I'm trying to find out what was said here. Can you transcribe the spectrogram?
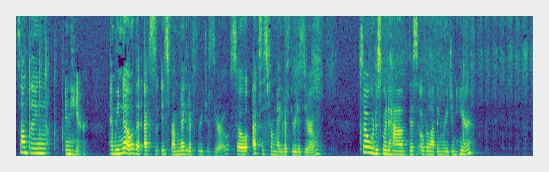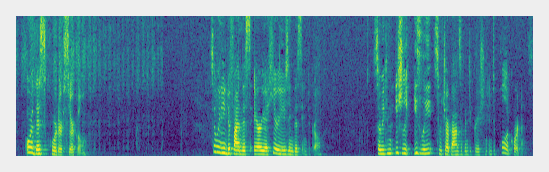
something in here. And we know that x is from negative 3 to 0. So x is from negative 3 to 0. So we're just going to have this overlapping region here or this quarter circle. So we need to find this area here using this integral. So we can easily, easily switch our bounds of integration into polar coordinates.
